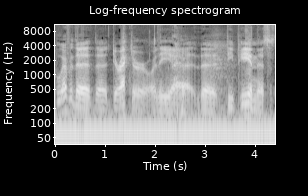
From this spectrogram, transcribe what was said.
whoever the the director or the uh, the DP in this,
